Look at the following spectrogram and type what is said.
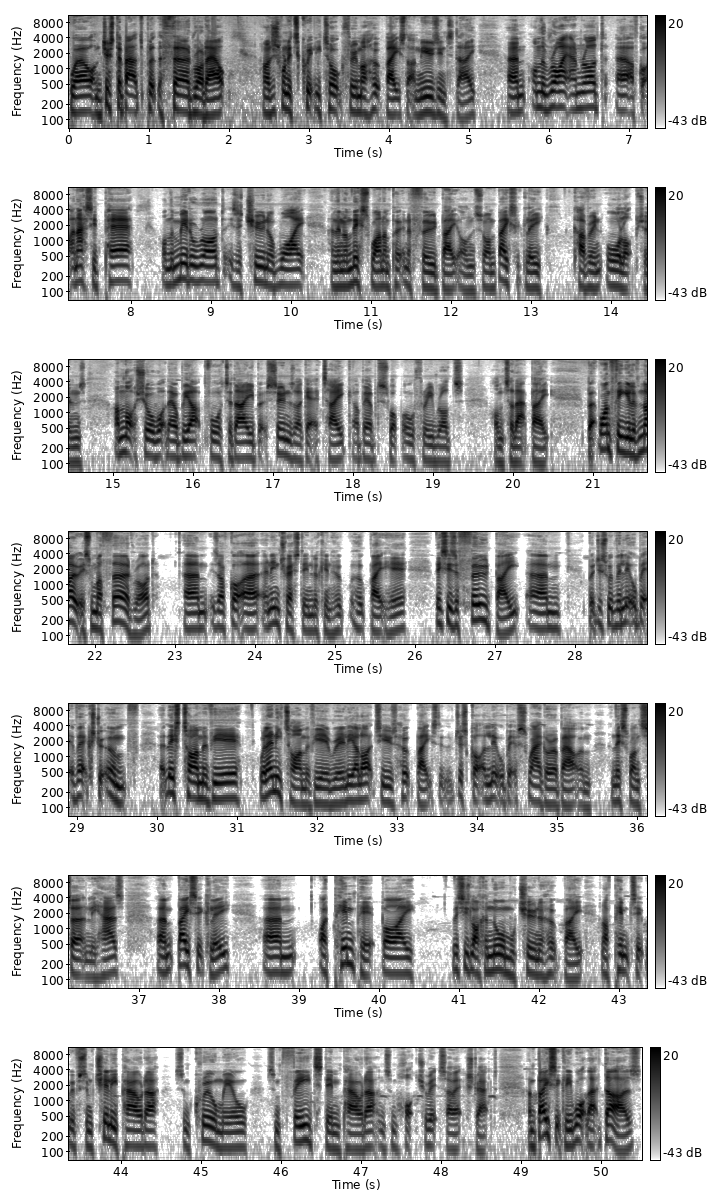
Well, I'm just about to put the third rod out. I just wanted to quickly talk through my hook baits that I'm using today. Um, on the right hand rod, uh, I've got an acid pear. On the middle rod is a tuna white. And then on this one, I'm putting a food bait on. So I'm basically covering all options. I'm not sure what they'll be up for today, but as soon as I get a take, I'll be able to swap all three rods onto that bait. But one thing you'll have noticed with my third rod um, is I've got a, an interesting looking hook, hook, bait here. This is a food bait, um, but just with a little bit of extra oomph. At this time of year, well any time of year really, I like to use hook baits that have just got a little bit of swagger about them, and this one certainly has. Um, basically, um, I pimp it by, this is like a normal tuna hook bait, and I've pimped it with some chili powder, some krill meal, some feed stim powder, and some hot chorizo extract. And basically what that does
